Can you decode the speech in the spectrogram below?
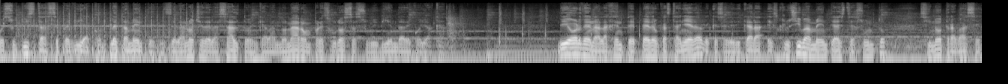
pues su pista se perdía completamente desde la noche del asalto en que abandonaron presurosa su vivienda de Coyoacán. Di orden al agente Pedro Castañeda de que se dedicara exclusivamente a este asunto, sin otra base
